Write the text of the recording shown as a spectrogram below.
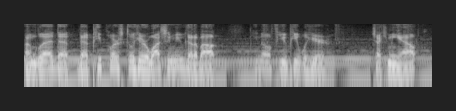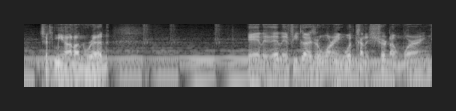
I'm glad that that people are still here watching me. We've got about you know a few people here checking me out, checking me out on Red. And and if you guys are wondering what kind of shirt I'm wearing,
